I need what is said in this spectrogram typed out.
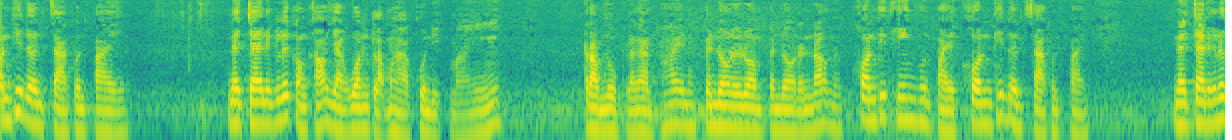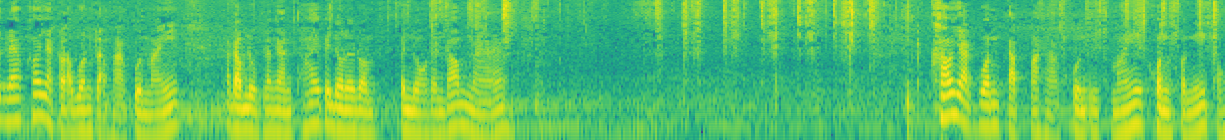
คนที่เดินจากคุณไป ในใจลึกๆของเขาอยากวนกลับมาหาคุณอีกไหมเราหนุพลังงานไพ่นะเป็นดวงโดยรวมเป็นดวงรันดอมนะคนที่ทิ้งคุณไป คนที่เดินจากคุณไป ในใจลึกๆแล้วเขาอยากกลับวนกลับมาหาคุณไหมเราหนุพลังงานไพ่เป็นดวงโดยรวมเป็นดวงรันดอมนะเขาอยากวนกลับมาหาคุณอีกไหมคนคนนี้ของ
